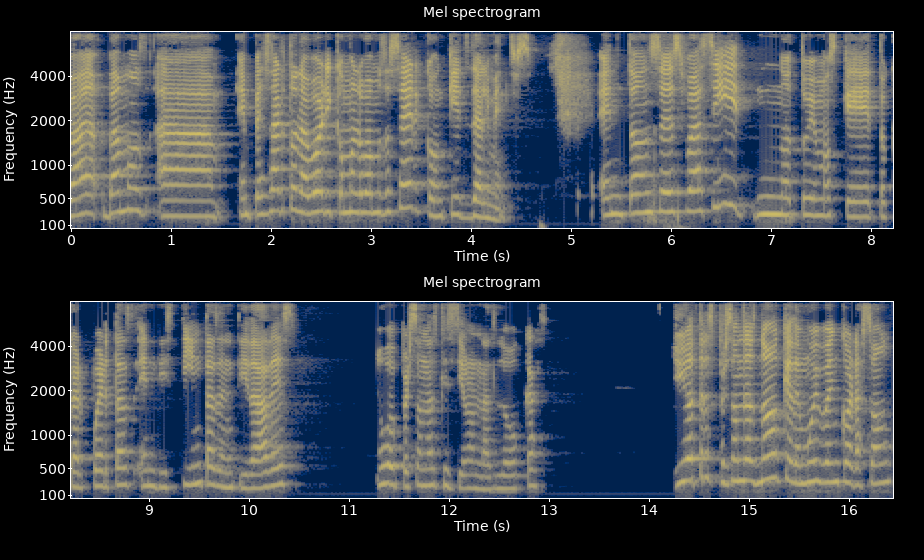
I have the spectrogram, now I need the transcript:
va, vamos a empezar tu labor y cómo lo vamos a hacer con kits de alimentos. Entonces fue así, no tuvimos que tocar puertas en distintas entidades. Hubo personas que hicieron las locas, y otras personas no, que de muy buen corazón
